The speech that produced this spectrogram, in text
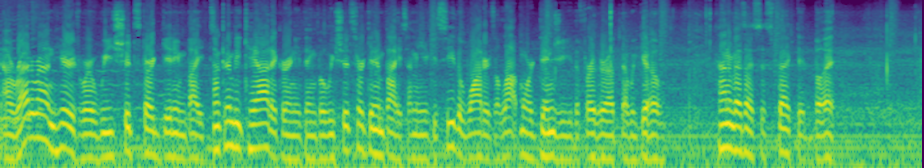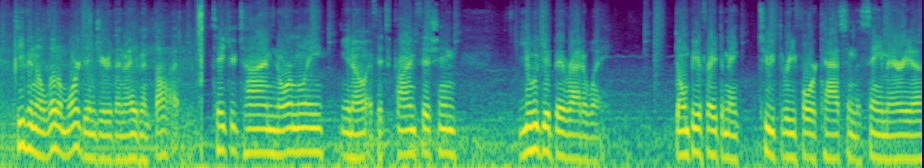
Now right around here is where we should start getting bites. Not gonna be chaotic or anything, but we should start getting bites. I mean, you can see the water's a lot more dingy the further up that we go. Kind of as I suspected, but it's even a little more dingier than I even thought. Take your time. Normally, you know, if it's prime fishing, you would get bit right away. Don't be afraid to make two, three, four casts in the same area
